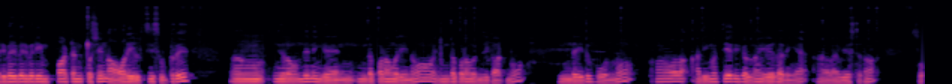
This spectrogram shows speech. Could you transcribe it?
Very very very very important question RLC சுற்று. இதில் வந்து நீங்கள் இந்த படம் வரையணும் இந்த படம் வரைஞ்சி காட்டணும் இந்த இது போடணும் அவ்வளோதான் அதிகமாக தியரிகள்லாம் எழுதாதீங்க. அதெல்லாம் வேஸ்ட்டு தான். ஸோ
